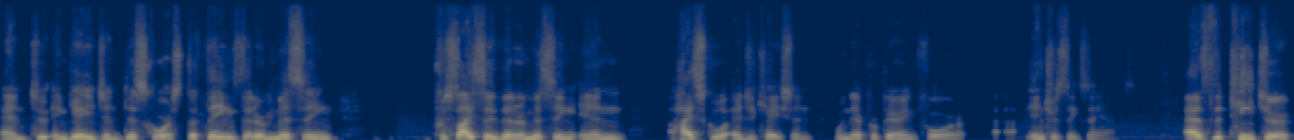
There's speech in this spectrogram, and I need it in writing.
and to engage in discourse, the things that are missing, precisely that are missing in high school education when they're preparing for uh, entrance exams. As the teacher,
